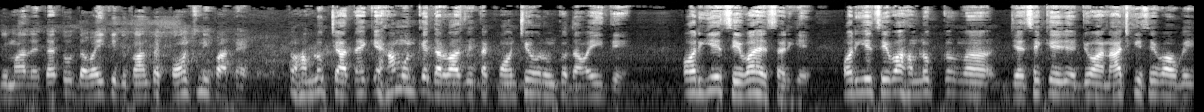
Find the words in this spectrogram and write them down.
बीमार रहता है तो दवाई की दुकान तक पहुँच नहीं पाते हैं। तो हम लोग चाहते हैं कि हम उनके दरवाजे तक पहुँचे और उनको दवाई दें। और ये सेवा है सर ये। और ये सेवा हम लोग जैसे कि जो अनाज की सेवा हो गई,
